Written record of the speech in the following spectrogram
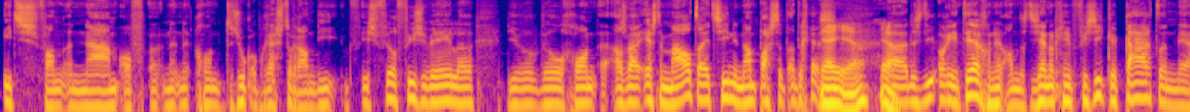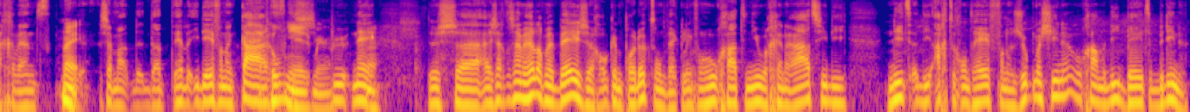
iets van een naam of een, een- gewoon te zoeken op restaurant. Die is veel visueler. Die wil, wil gewoon eh, als wij eerst een maaltijd zien en dan past het adres. Ja, ja, ja. Eh, dus die oriënteren gewoon heel anders. Die zijn ook geen fysieke kaarten meer gewend. Nee. Zeg maar, dat hele idee van een kaart. Het hoeft niet eens meer. Puur, nee. Ja. Dus eh, hij zegt, daar zijn we heel erg mee bezig, ook in productontwikkeling. Van hoe gaat die nieuwe generatie die niet die achtergrond heeft van een zoekmachine, hoe gaan we die beter bedienen?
